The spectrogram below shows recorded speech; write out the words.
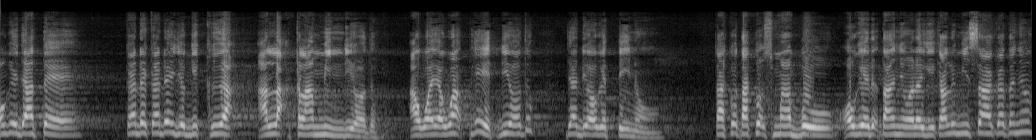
Orang jatuh, kadang-kadang dia pergi kerak alat kelamin dia tu. Awal-awal pet dia tu, jadi orang tino. Takut-takut semabur, orang duk tanya lagi. Kalau misal katanya,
